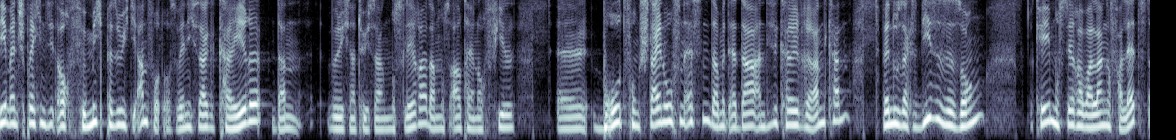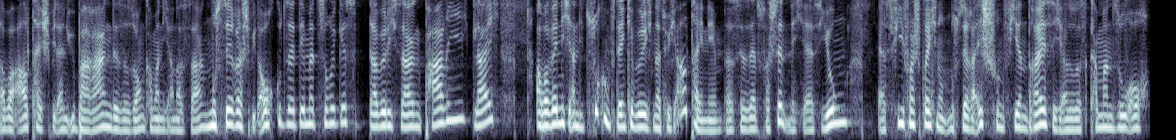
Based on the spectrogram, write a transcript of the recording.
Dementsprechend sieht auch für mich persönlich die Antwort aus. Wenn ich sage Karriere, dann würde ich natürlich sagen Muslera, da muss Altai noch viel äh, Brot vom Steinofen essen, damit er da an diese Karriere ran kann. Wenn du sagst, diese Saison, Okay, Mustera war lange verletzt, aber Altai spielt eine überragende Saison, kann man nicht anders sagen. Mustera spielt auch gut, seitdem er zurück ist. Da würde ich sagen, Pari gleich. Aber wenn ich an die Zukunft denke, würde ich natürlich Altai nehmen. Das ist ja selbstverständlich. Er ist jung, er ist vielversprechend und Mustera ist schon 34. Also das kann man so auch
